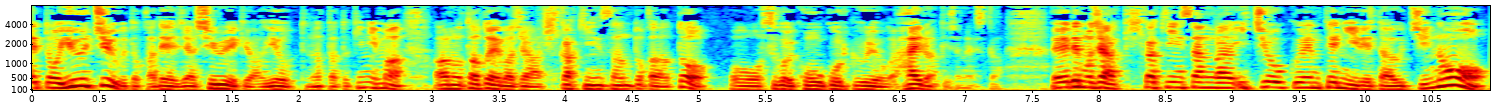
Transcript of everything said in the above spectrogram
えっ、と、YouTube とかで、じゃあ収益を上げようってなった時に、まあ、あの、例えばじゃあ、ヒカキンさんとかだと、すごい広告料が入るわけじゃないですか。えー、でもじゃあ、ヒカキンさんが1億円手に入れたうちの、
